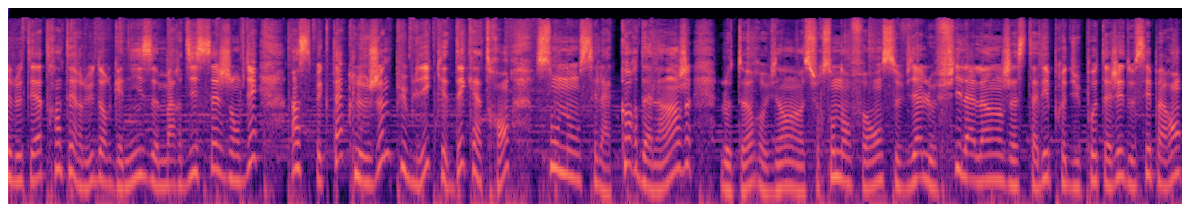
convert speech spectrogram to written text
le théâtre Interlude organise mardi 16 janvier un spectacle jeune public dès 4 ans. Son nom, c'est la corde à linge. L'auteur revient sur son enfance via le fil à linge installé près du potager de ses parents.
